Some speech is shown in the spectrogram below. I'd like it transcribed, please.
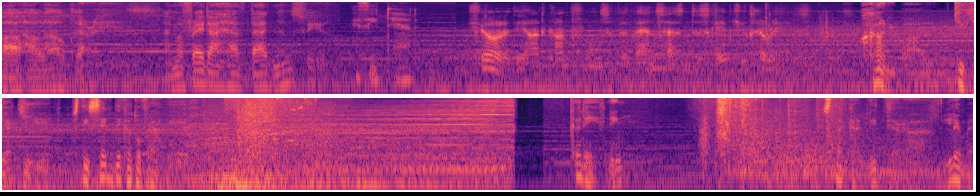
Oh, hello, Clarice. I'm afraid I have bad news for you. Is he dead? Surely the odd confluence of events hasn't escaped you, Clarice. Hannibal, Κυριακή στις 11 το βράδυ. Good evening. τα καλύτερα, λέμε.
